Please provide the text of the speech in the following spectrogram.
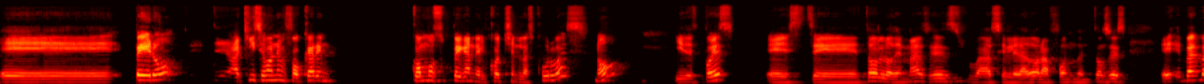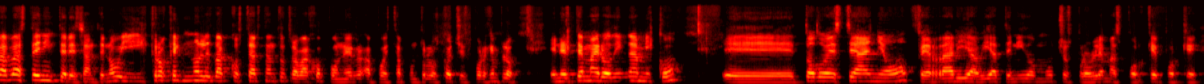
eh, pero aquí se van a enfocar en cómo pegan el coche en las curvas, ¿no? Y después, este, todo lo demás es acelerador a fondo. Entonces, eh, va, a estar interesante, ¿no? Y, creo que no les va a costar tanto trabajo poner a puesta a punto los coches. Por ejemplo, en el tema aerodinámico, eh, todo este año Ferrari había tenido muchos problemas. ¿Por qué? Porque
